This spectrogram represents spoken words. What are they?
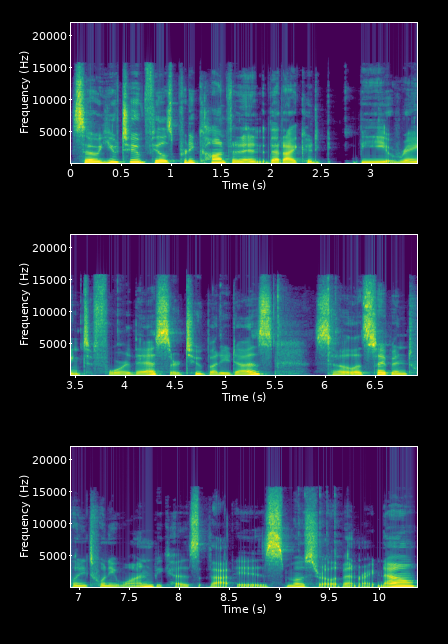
So YouTube feels pretty confident that I could be ranked for this, or TubeBuddy does. So let's type in 2021 because that is most relevant right now.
